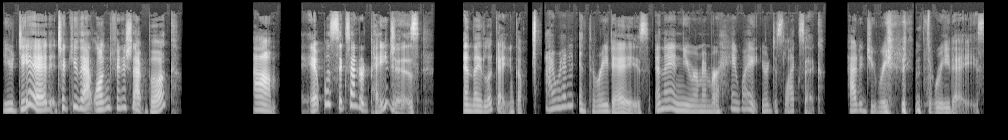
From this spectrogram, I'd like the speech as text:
You did? It took you that long to finish that book? Um, it was 600 pages. And they look at you and go, I read it in three days. And then you remember, hey, wait, you're dyslexic. How did you read it in three days?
